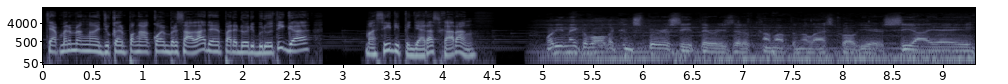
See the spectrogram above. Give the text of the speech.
Chapman mengajukan pengakuan bersalah dan pada 2023 masih di penjara sekarang. What do you make of all the conspiracy theories that have come up in the last 12 years? CIA,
